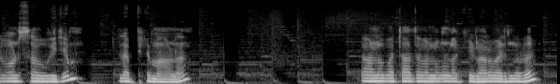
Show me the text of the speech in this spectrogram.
ലോൺ സൗകര്യം ലഭ്യമാണ്. ആണ് പറ്റാത്ത വെള്ളമുള്ള കിണർ വരുന്നത്.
